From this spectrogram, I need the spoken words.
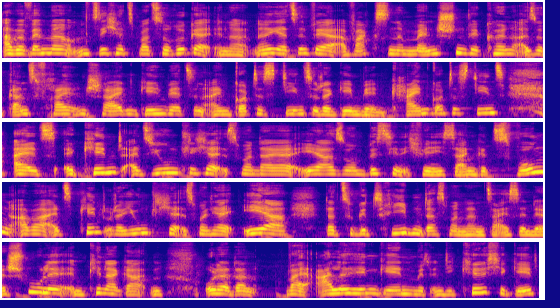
aber wenn man sich jetzt mal zurückerinnert, ne, jetzt sind wir ja erwachsene Menschen, wir können also ganz frei entscheiden, gehen wir jetzt in einen Gottesdienst oder gehen wir in keinen Gottesdienst. Als äh, Kind, als Jugendlicher ist man da ja eher so ein bisschen, ich will nicht sagen gezwungen, aber als Kind oder Jugendlicher ist man ja eher dazu getrieben, dass man dann, sei es in der Schule, im Kindergarten oder dann, weil alle hingehen, mit in die Kirche geht.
